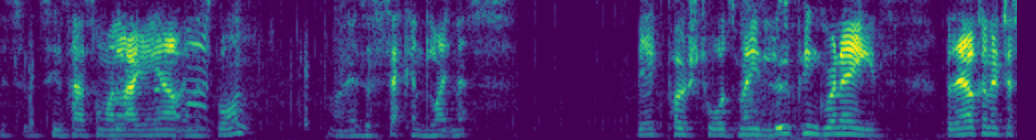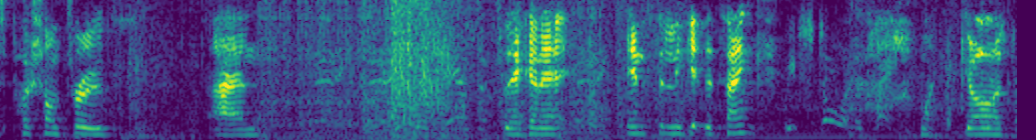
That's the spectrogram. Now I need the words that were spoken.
It seems to have someone lagging out in the spawn. Right, there's a second lightness. Big push towards main, looping grenades. But they are going to just push on through. And they're going to instantly get the tank. Oh my god.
